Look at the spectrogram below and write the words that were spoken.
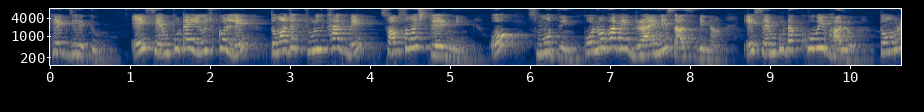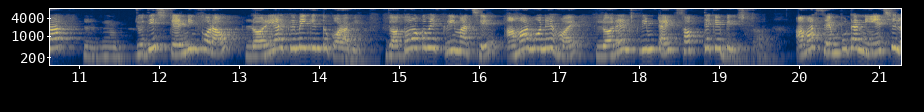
ফেক যেহেতু। এই শ্যাম্পুটা ইউজ করলে তোমাদের চুল থাকবে সবসময় স্ট্রেটনিং ও স্মুথনিং কোনোভাবে ড্রাইনেস আসবে না। এই শ্যাম্পুটা খুবই ভালো। তোমরা যদি স্ট্রেন্ডিং করাও লরিয়াল ক্রিমেই কিন্তু করাবে। যত রকমের ক্রিম আছে, আমার মনে হয় লরিয়াল ক্রিমটাই সব থেকে বেস্ট আমার শ্যাম্পুটা নিয়েছিল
